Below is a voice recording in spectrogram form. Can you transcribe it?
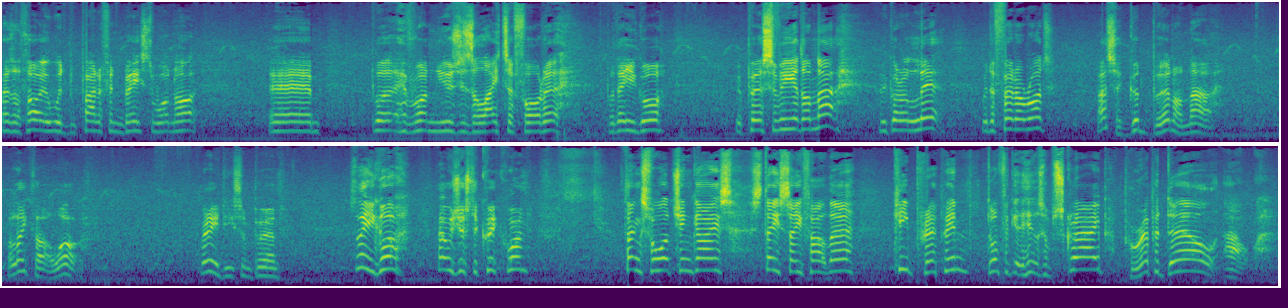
as I thought it would be paraffin based or whatnot. Um, but everyone uses a lighter for it. But there you go. We persevered on that. We got it lit with a ferro rod. That's a good burn on that. I like that a lot. Very decent burn. So there you go. That was just a quick one. Thanks for watching guys. Stay safe out there keep prepping. Don't forget to hit subscribe. Prepper Del out.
